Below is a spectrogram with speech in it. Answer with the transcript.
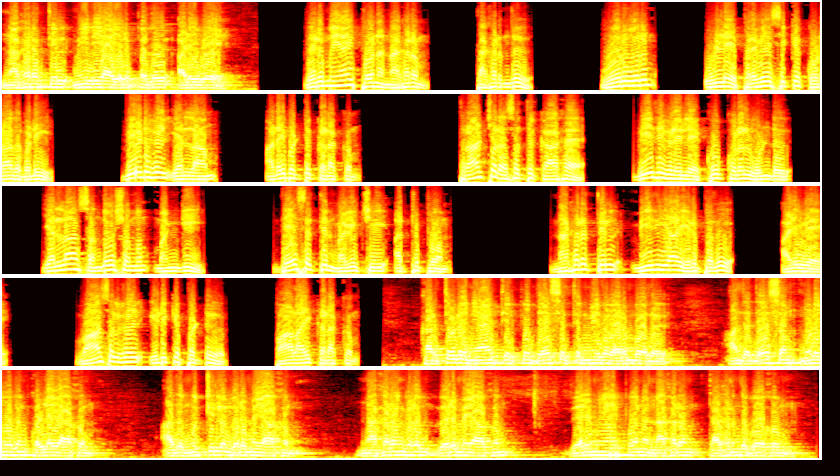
நகரத்தில் மீதியாயிருப்பது அழிவே. வெறுமையாய் போன நகரம் தகர்ந்து ஒருவரும் உள்ளே பிரவேசிக்க கூடாதபடி வீடுகள் எல்லாம் அடைபட்டு கிடக்கும். திராட்ச ரசத்துக்காக வீதிகளிலே கூக்குரல் உண்டு. எல்லா சந்தோஷமும் மங்கி தேசத்தின் மகிழ்ச்சி அற்றுப்போம். நகரத்தில் மீதியாயிருப்பது அழிவே. வாசல்கள் இடிக்கப்பட்டு பாழாய் கிடக்கும். கர்த்தருடைய நியாயத்தீர்ப்பு தேசத்தின் மீது வரும்போது அந்த தேசம் முழுவதும் கொள்ளையாகும். அது முற்றிலும் வெறுமையாகும். நகரங்களும் வெறுமையாகும். வெறுமையாய் போன நகரம் தகர்ந்து போகும்.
